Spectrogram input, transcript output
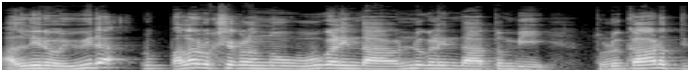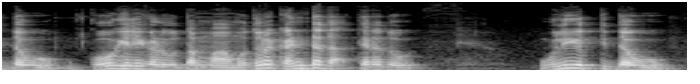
ಅಲ್ಲಿರುವ ವಿವಿಧ ಫಲವೃಕ್ಷಗಳನ್ನು ಹೂಗಳಿಂದ, ಹಣ್ಣುಗಳಿಂದ ತುಂಬಿ ತುಳುಕಾಡುತ್ತಿದ್ದವು. ಕೋಗಿಲೆಗಳು ತಮ್ಮ ಮಧುರ ಕಂಠದ ತೆರೆದು ಉಲಿಯುತ್ತಿದ್ದವು.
